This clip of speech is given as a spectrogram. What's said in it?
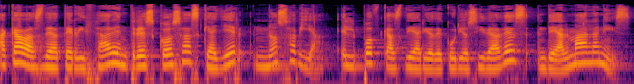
Acabas de aterrizar en tres cosas que ayer no sabía. El podcast diario de curiosidades de Alma Alanís.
